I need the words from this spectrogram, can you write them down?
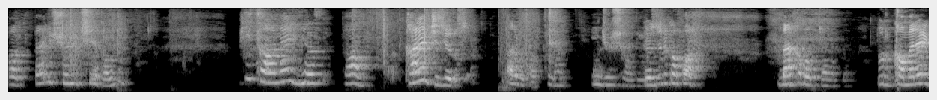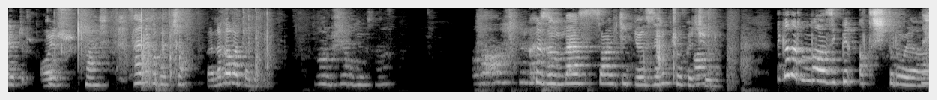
Bak bence şöyle bir şey yapalım. Bir tane yaz... Tamam. Kalem çiziyoruz. Hadi bakalım. Kalem. İnce uç alıyor. Gözünü kapa. Ben kapatacağım. Dur kameraya götür. Hayır. Ben, sen de kapatacağım. Ben de kapatacağım. Dur bir şey bulayım sana. O zaman al üstüne. Kızım ben sanki gözlerim çok açıyorum. Ne kadar nazik bir atıştır o ya.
